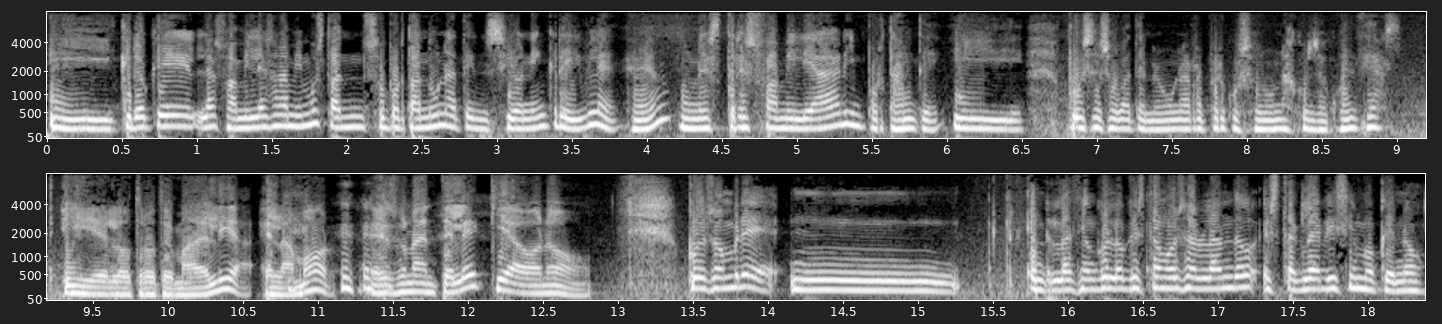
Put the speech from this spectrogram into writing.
Y creo que las familias ahora mismo están soportando una tensión increíble, ¿eh? un estrés familiar importante y pues eso va a tener una repercusión, unas consecuencias. Y el otro tema del día, el amor, ¿es una entelequia o no? Pues hombre, mmm, en relación con lo que estamos hablando, está clarísimo que no.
